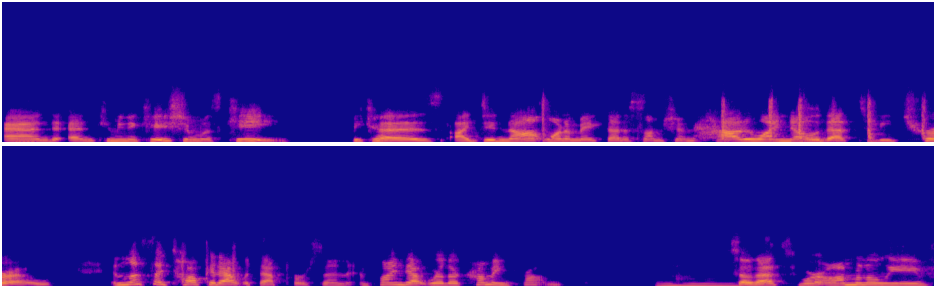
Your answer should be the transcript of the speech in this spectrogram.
And and communication was key because i did not want to make that assumption. How do i know that to be true unless i talk it out with that person and find out where they're coming from? Mm-hmm. so that's where i'm going to leave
